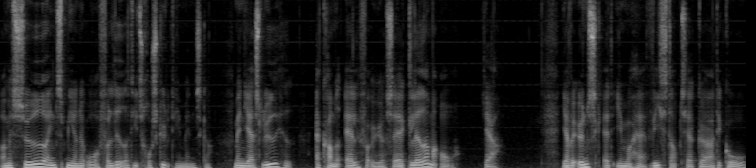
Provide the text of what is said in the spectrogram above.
og med søde og indsmirrende ord forleder de troskyldige mennesker. Men jeres lydighed er kommet alle for øre, så jeg glæder mig over jer. Jeg vil ønske, at I må have visdom til at gøre det gode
